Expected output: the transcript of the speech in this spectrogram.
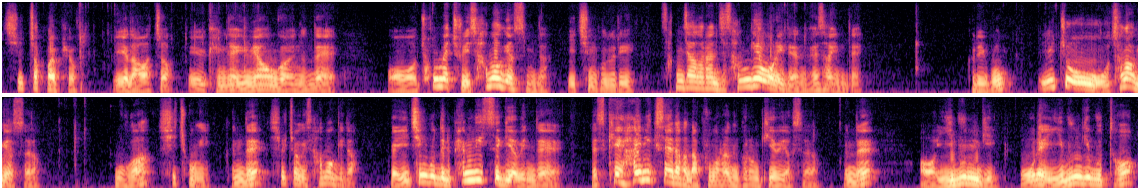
실적 발표. 이게 나왔죠? 이게 굉장히 유명한 거였는데, 어, 총 매출이 3억이었습니다. 이 친구들이 상장을 한 지 3개월이 된 회사인데, 그리고 1조 5천억이었어요. 뭐가? 시총이. 근데 실적이 3억이다. 그러니까 이 친구들이 팹리스 기업인데, SK 하이닉스에다가 납품을 하는 그런 기업이었어요. 근데, 어, 2분기, 올해 2분기부터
